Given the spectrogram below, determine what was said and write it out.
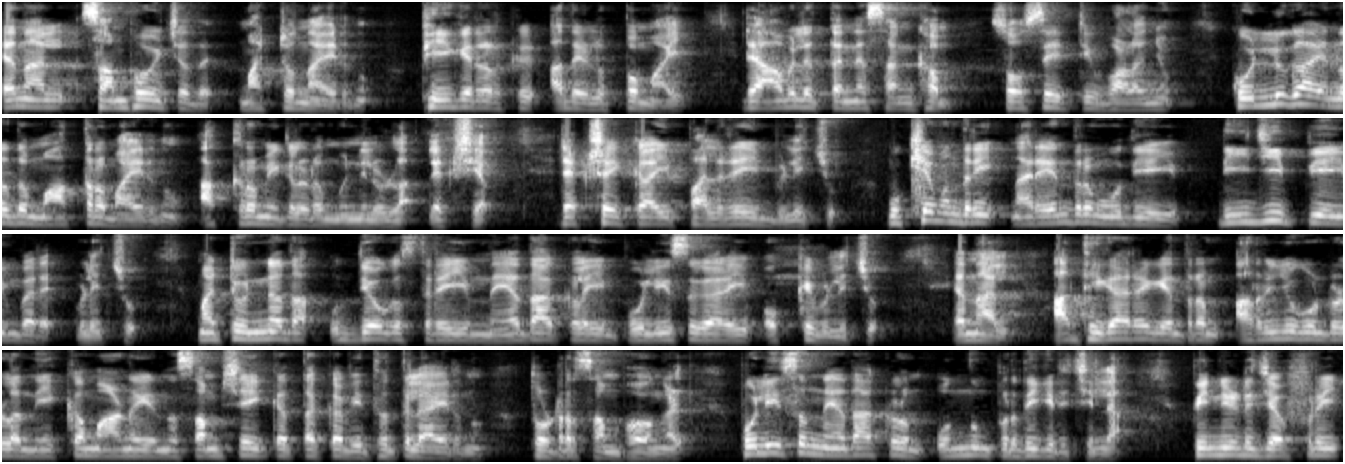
എന്നാൽ സംഭവിച്ചത് മറ്റൊന്നായിരുന്നു. ഭീകരർക്ക് അത് എളുപ്പമായി. രാവിലെ തന്നെ സംഘം സൊസൈറ്റി വളഞ്ഞു. കൊല്ലുക എന്നത് മാത്രമായിരുന്നു അക്രമികളുടെ മുന്നിലുള്ള ലക്ഷ്യം. രക്ഷയ്ക്കായി പലരെയും വിളിച്ചു. മുഖ്യമന്ത്രി നരേന്ദ്രമോദിയെയും ഡി ജി പിയെയും വരെ വിളിച്ചു. മറ്റുന്നത ഉദ്യോഗസ്ഥരെയും നേതാക്കളെയും പോലീസുകാരെയും ഒക്കെ വിളിച്ചു. എന്നാൽ അധികാര കേന്ദ്രം അറിഞ്ഞുകൊണ്ടുള്ള നീക്കമാണ് എന്ന് സംശയിക്കത്തക്ക വിധത്തിലായിരുന്നു തുടർ സംഭവങ്ങൾ. പോലീസും നേതാക്കളും ഒന്നും പ്രതികരിച്ചില്ല. പിന്നീട് ജഫ്രി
